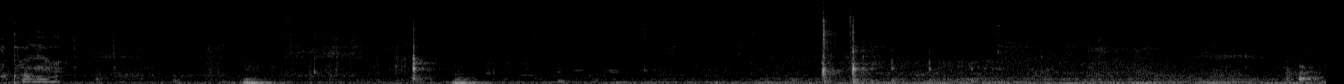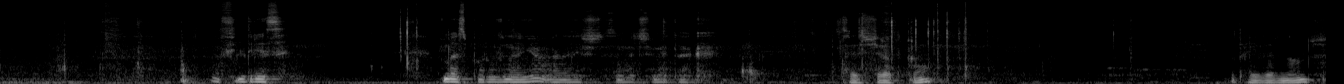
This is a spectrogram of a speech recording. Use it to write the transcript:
Nie polało. No, Filtr jest bez porównania, ale jeszcze zobaczymy tak. Co jest w środku? Tutaj wewnątrz.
